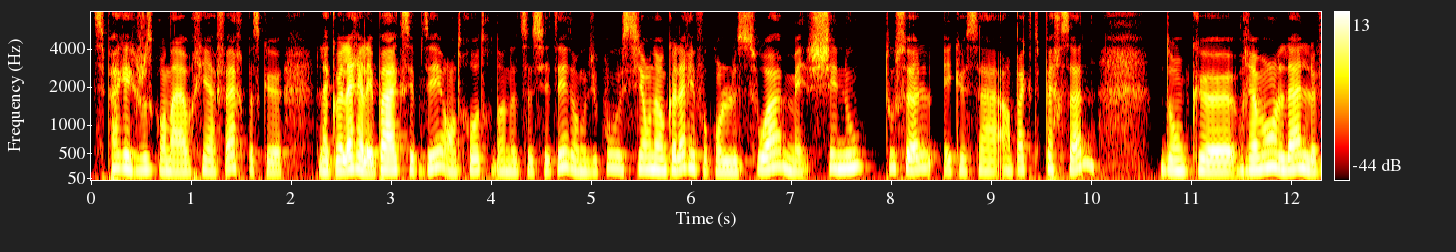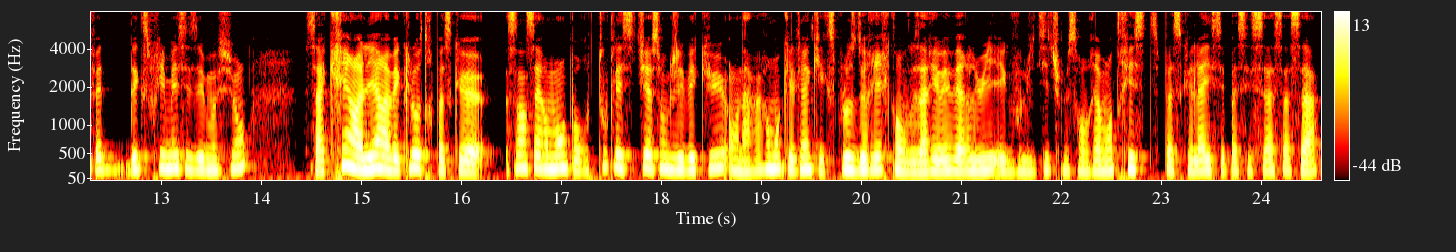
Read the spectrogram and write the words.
C'est pas quelque chose qu'on a appris à faire parce que la colère, elle n'est pas acceptée, entre autres, dans notre société. Donc, du coup, si on est en colère, il faut qu'on le soit, mais chez nous, tout seul, et que ça impacte personne. Donc, vraiment, là, le fait d'exprimer ses émotions, ça crée un lien avec l'autre parce que sincèrement, pour toutes les situations que j'ai vécues, on a rarement quelqu'un qui explose de rire quand vous arrivez vers lui et que vous lui dites je me sens vraiment triste parce que là il s'est passé ça, ça, ça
